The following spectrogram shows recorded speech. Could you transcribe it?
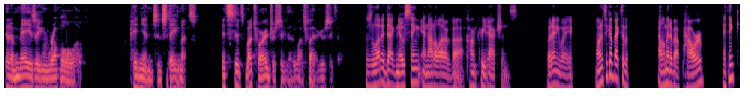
an amazing rumble of opinions and statements. It's, it's much more interesting than it was five years ago. There's a lot of diagnosing and not a lot of uh, concrete actions. But anyway, I wanted to come back to the element about power. I think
